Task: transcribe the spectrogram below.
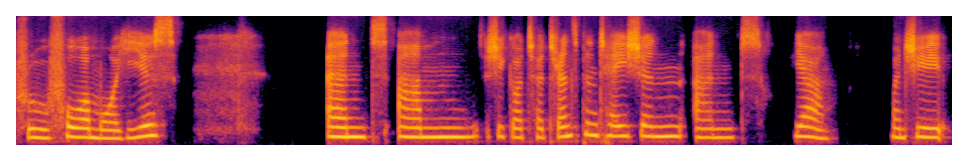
through four more years. And um, she got her transplantation, and yeah, when she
